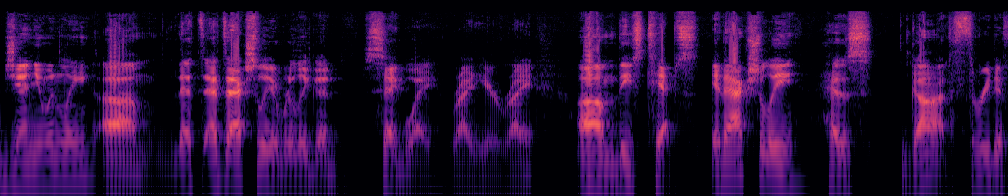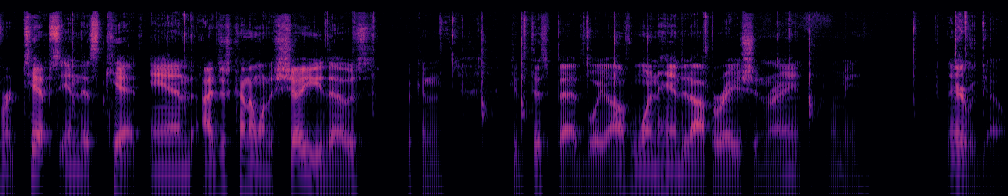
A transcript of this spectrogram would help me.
genuinely, um, that's, that's actually a really good segue right here, right? Um, these tips. It actually has got three different tips in this kit. And I just kind of want to show you those. I can get this bad boy off. One-handed operation, right? Let me, there we go.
